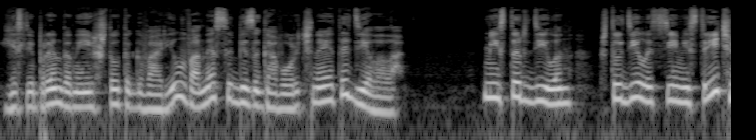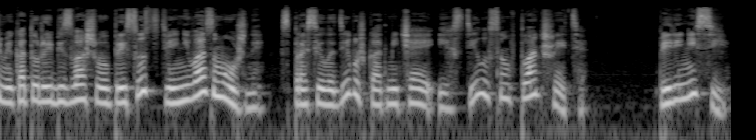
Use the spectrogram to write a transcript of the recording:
Если Брэндон ей что-то говорил, Ванесса безоговорочно это делала. «Мистер Дилан, что делать с теми встречами, которые без вашего присутствия невозможны?» — спросила девушка, отмечая их стилусом в планшете. «Перенеси».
